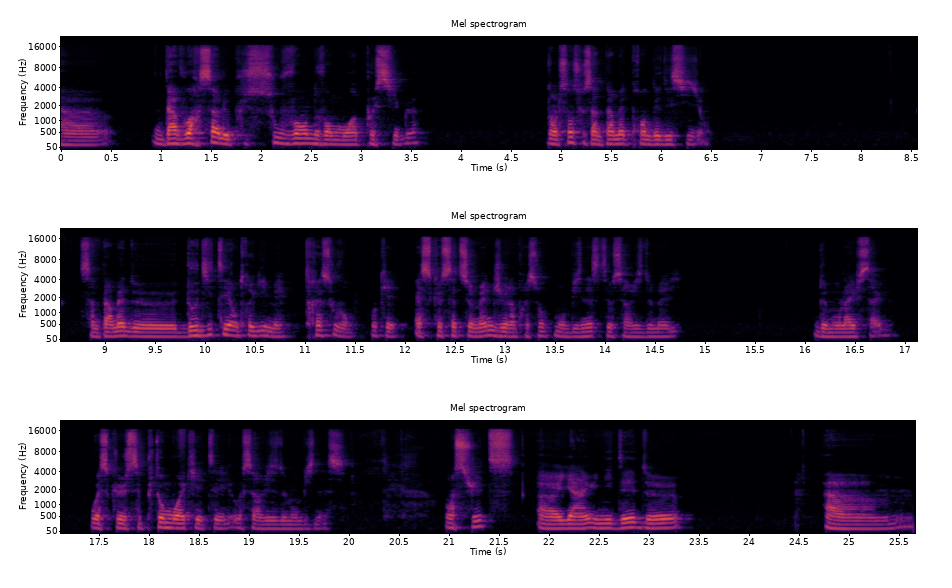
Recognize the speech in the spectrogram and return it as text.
euh, d'avoir ça le plus souvent devant moi possible, dans le sens où ça me permet de prendre des décisions ça me permet d'auditer, entre guillemets, très souvent. Ok, est-ce que cette semaine, j'ai eu l'impression que mon business était au service de ma vie, de mon lifestyle? Ou est-ce que c'est plutôt moi qui étais au service de mon business? Ensuite, euh, il y a une idée de... Euh,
